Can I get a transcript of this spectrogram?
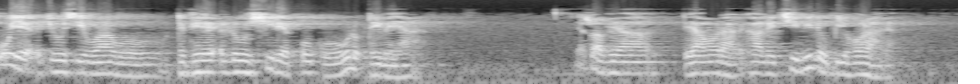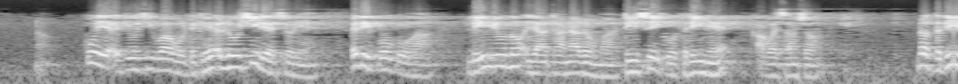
ကိုယ့်ရဲ့အကျိုးရှိပွားကိုတကယ်အလိုရှိတဲ့ပုဂ္ဂိုလ်လို့အဓိပ္ပာယ်ရတယ်။မြတ်စွာဘုရားတရားဟောတာတစ်ခါလေခြိပြီးလုပ်ပြီးဟောတာပဲ။နော်ကိုယ့်ရဲ့အကျိုးရှိပွားကိုတကယ်အလိုရှိတယ်ဆိုရင်အဲ့ဒီပုဂ္ဂိုလ်ဟာ လေးမျိုးသောအရာဌာနတို့မှာဒီစိတ်ကိုသတိနဲ့ကာကွယ်ဆောင်ရှောက်တော့တတိ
